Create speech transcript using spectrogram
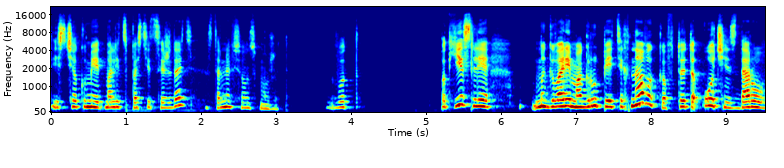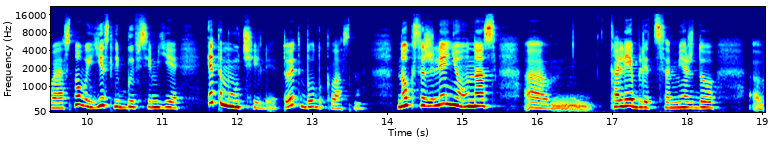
Если человек умеет молиться, поститься и ждать, остальное все он сможет. Вот, вот если мы говорим о группе этих навыков, то это очень здоровая основа. Если бы в семье этому учили, то это было бы классно. Но, к сожалению, у нас э, колеблется между э,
